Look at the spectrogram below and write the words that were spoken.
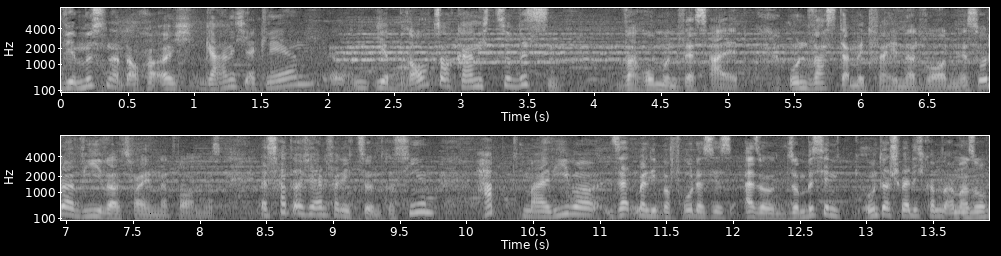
wir müssen das auch euch gar nicht erklären und ihr braucht es auch gar nicht zu wissen, warum und weshalb und was damit verhindert worden ist oder wie was verhindert worden ist. Es hat euch einfach nicht zu interessieren. Habt mal lieber, seid mal lieber froh, dass ihr es, also so ein bisschen unterschwellig kommt immer so,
